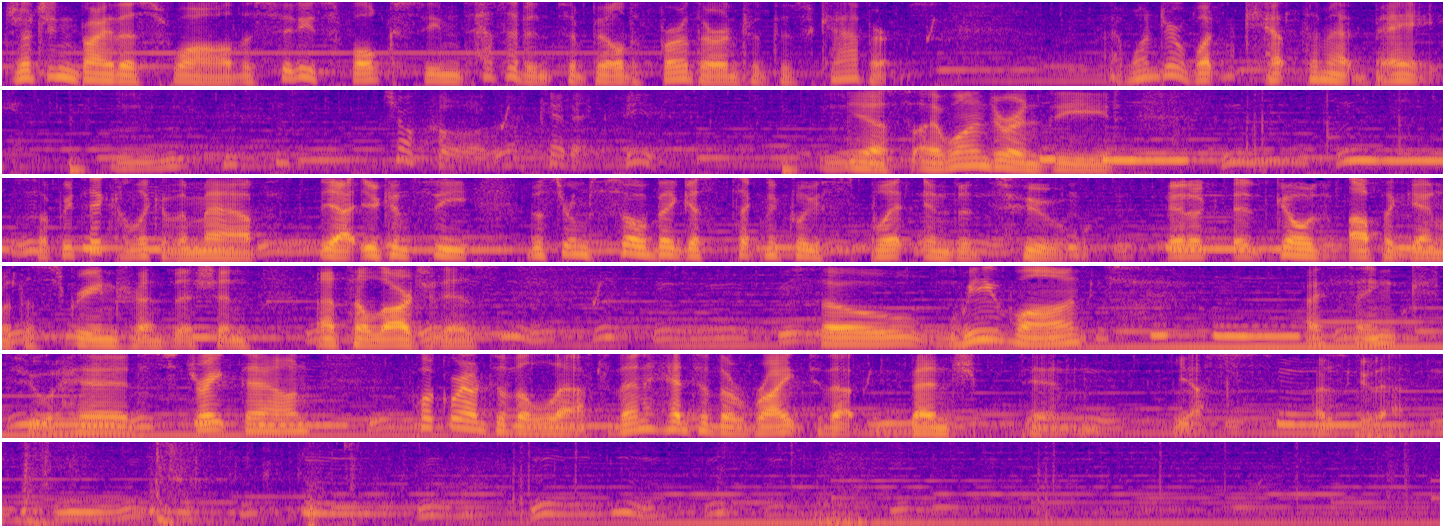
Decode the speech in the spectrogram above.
judging by this wall, the city's folks seemed hesitant to build further into these caverns. I wonder what kept them at bay. Yes, I wonder indeed. So if we take a look at the map, yeah, you can see this room's so big it's technically split into two. It, it goes up again with the screen transition. That's how large it is. So we want I think, to head straight down, hook around to the left, then head to the right to that bench pin. Yes, I'll just do that.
